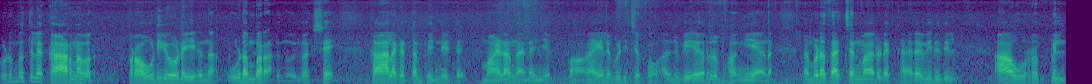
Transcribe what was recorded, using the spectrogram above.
കുടുംബത്തിലെ കാരണവർ പ്രൗഢിയോടെ ഇരുന്ന ഉടമ്പറ ഒരുപക്ഷെ കാലഘട്ടം പിന്നിട്ട് മഴ നനഞ്ഞ് പായൽ പിടിച്ചപ്പോൾ അതിന് വേറൊരു ഭംഗിയാണ്. നമ്മുടെ തച്ചന്മാരുടെ കരവിരുതിൽ ആ ഉറപ്പിൽ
